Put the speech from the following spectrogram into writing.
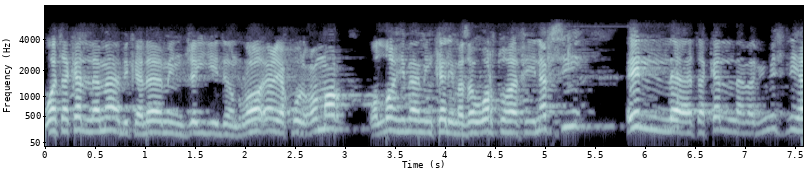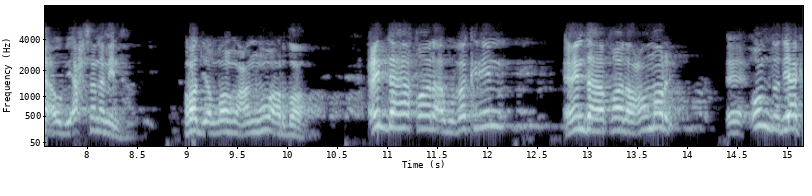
وتكلم بكلام جيد رائع. يقول عمر والله ما من كلمة زورتها في نفسي إلا تكلم بمثلها أو بأحسن منها رضي الله عنه وأرضاه. عندها قال أبو بكر عندها قال عمر أمدد يدك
